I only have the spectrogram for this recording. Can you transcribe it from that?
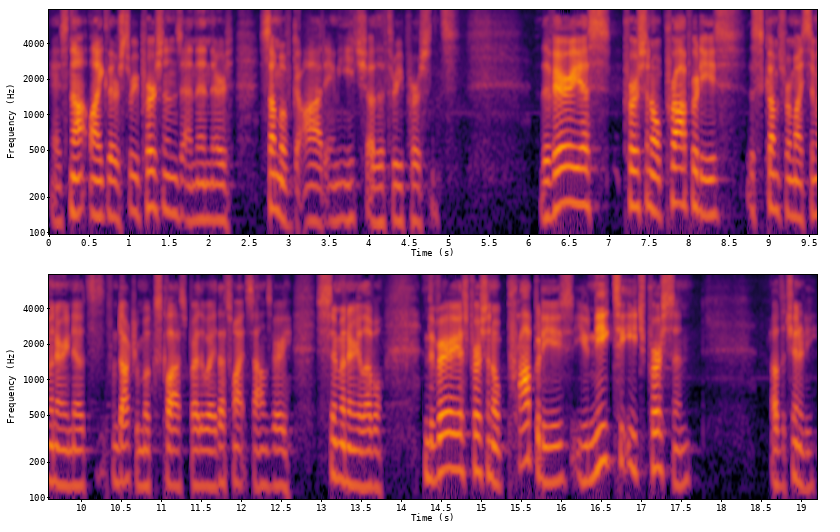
It's not like there's three persons and then there's some of God in each of the three persons. The various personal properties, this comes from my seminary notes from Dr. Mook's class, by the way. That's why it sounds very seminary level. And the various personal properties unique to each person of the Trinity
